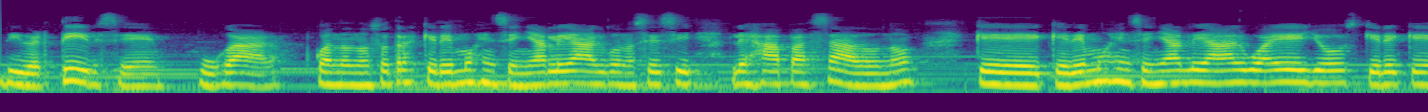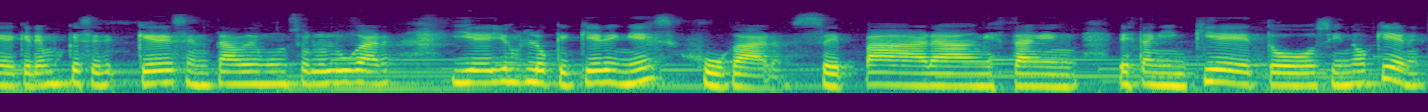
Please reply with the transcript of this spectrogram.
divertirse, jugar. Cuando nosotras queremos enseñarle algo, no sé si les ha pasado, ¿no? que queremos enseñarle algo a ellos, quiere que, queremos que se quede sentado en un solo lugar y ellos lo que quieren es jugar, se paran, están, están inquietos y no quieren.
